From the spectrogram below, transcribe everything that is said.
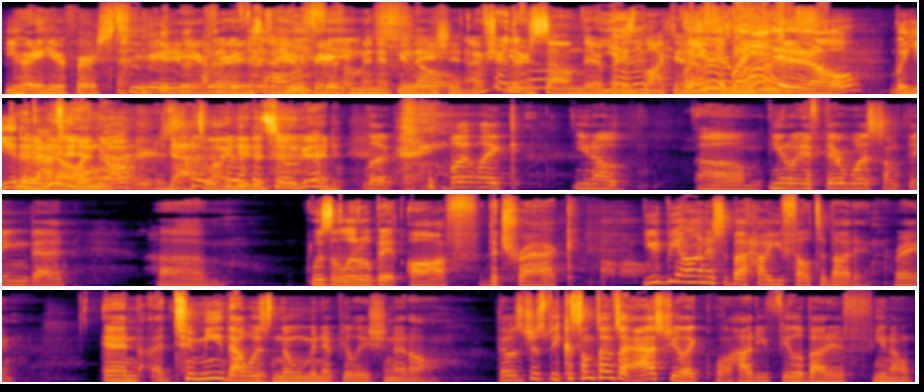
You heard it here first. you heard it here mean, first i am free from manipulation you know, i'm sure yeah, there's some there yeah, but he's blocked it but out But, you, but he didn't know. But he didn't I didn't know. know. That's why I did it so good. Look, but like you know, um, you know, if there was something that um, was a little bit off the track, you'd be honest about how you felt about it, right? And uh, to me, that was no manipulation at all. That was just because sometimes I asked you, like, well, how do you feel about it if you know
